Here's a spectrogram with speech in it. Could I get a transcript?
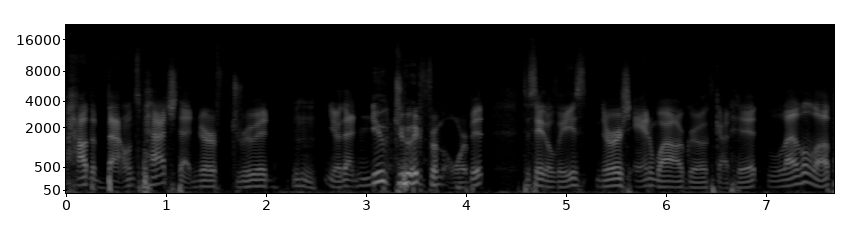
how the bounce patch that nerfed Druid, Mhm. you know, that nuke Druid from orbit, to say the least. Nourish and Wild Growth got hit. Level Up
